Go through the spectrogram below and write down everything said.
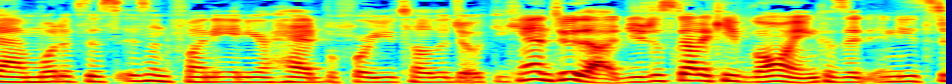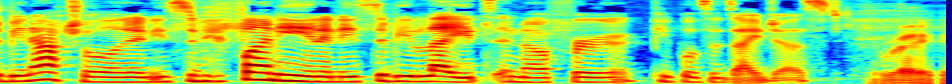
damn, what if this isn't funny in your head before you tell the joke? You can't do that. You just got to keep going because it, it needs to be natural and it needs to be funny and it needs to be light enough for people to digest. Right,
